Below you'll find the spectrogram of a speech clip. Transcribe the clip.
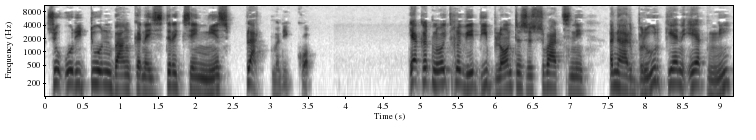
so oor die toonbank en hy stryk sy neus plat met die kop. Ek het nooit geweet die blonde is so swart nie en haar broer ken ek nie.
